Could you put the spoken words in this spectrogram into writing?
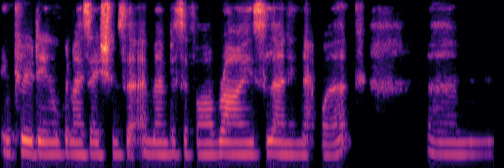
including organisations that are members of our RISE learning network um,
